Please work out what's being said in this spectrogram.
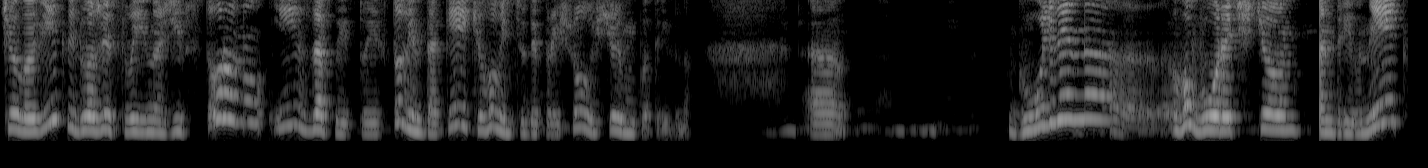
чоловік відложив свої ножі в сторону і запитує, хто він такий, чого він сюди прийшов і що йому потрібно. Е, Гульвін е, говорить, що мандрівник,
